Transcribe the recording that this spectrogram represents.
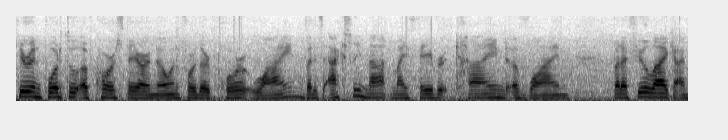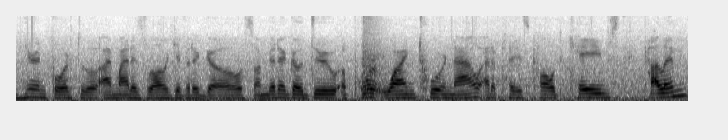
Here in Porto, of course, they are known for their port wine, but it's actually not my favorite kind of wine. But I feel like I'm here in Porto, I might as well give it a go. So I'm gonna go do a port wine tour now at a place called Caves Calem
